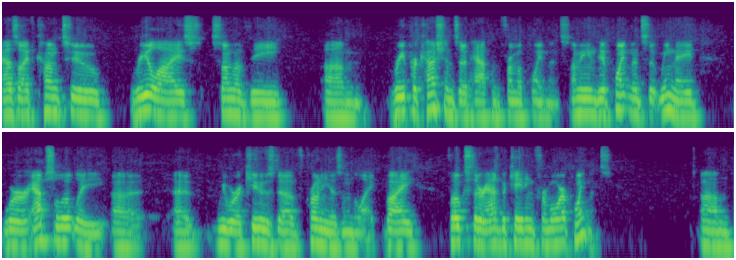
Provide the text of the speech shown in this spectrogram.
as I've come to realize some of the um, repercussions that have happened from appointments. I mean, the appointments that we made were absolutely, uh, uh, we were accused of cronyism and the like by folks that are advocating for more appointments. Um,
